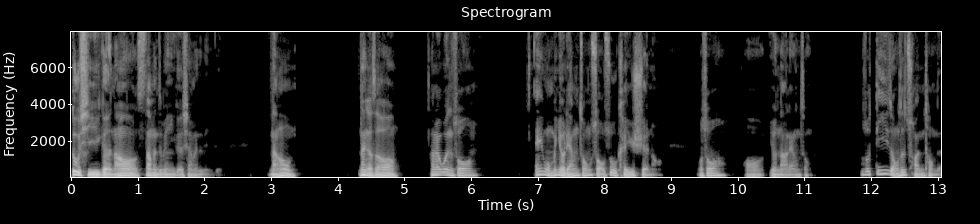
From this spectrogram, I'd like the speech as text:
肚脐一个，然后上面这边一个，下面这边一个，然后那个时候他在问说：“哎，我们有两种手术可以选哦。”我说：“哦，有哪两种？”他说：“第一种是传统的，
